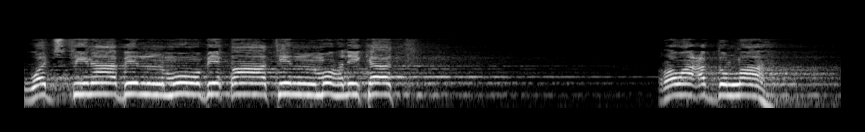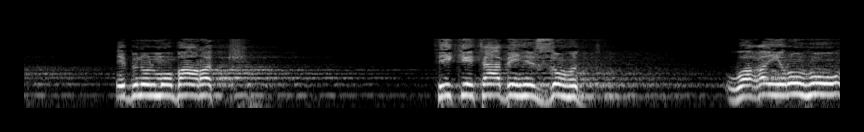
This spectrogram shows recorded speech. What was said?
واجتناب الموبقات المهلكات. روى عبد الله ابن المبارك في كتابه الزهد وغيره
